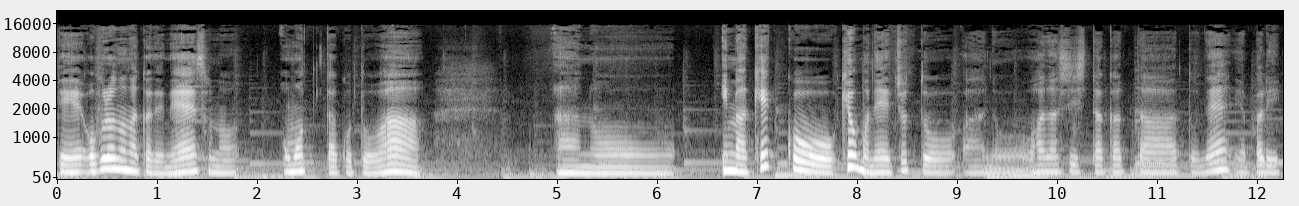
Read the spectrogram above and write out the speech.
でお風呂の中でねその思ったことはあの今結構今日もねちょっとあのお話しした方とねやっぱり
